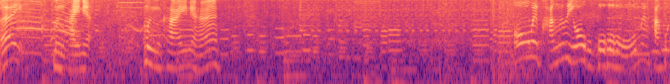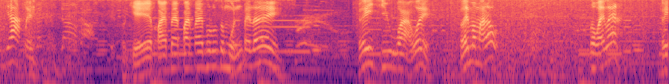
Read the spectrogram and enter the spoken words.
เฮ้ย มึงใครเนี่ย มึงใครเนี่ยฮะ โอ้ไม่พังสักทีโอ้โหไม่พังคนยากเลย โอเค ไปไปไปไปพลุสมุนไปเลย เฮ้ยชิวว่ะเว้ย เฮ้ยมามาแล้วสวยแว่น เฮ้ย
